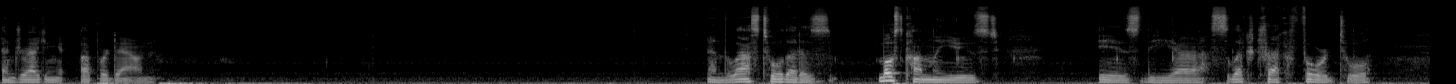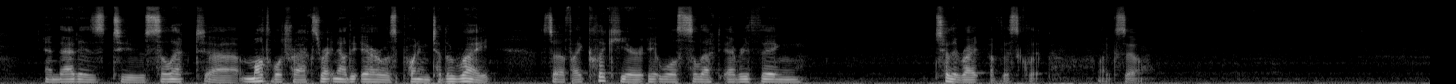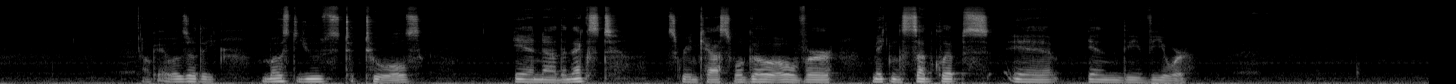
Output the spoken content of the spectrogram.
and dragging it up or down. And the last tool that is most commonly used is the uh, select track forward tool and that is to select uh, multiple tracks. Right now the arrow is pointing to the right, so if I click here it will select everything to the right of this clip, like so. Okay, those are the most used tools. In uh, the next screencast we'll go over making subclips in, in the viewer.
